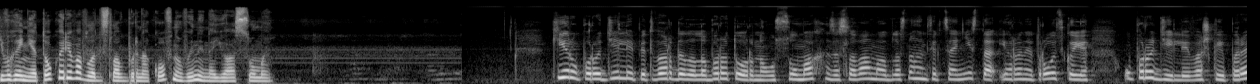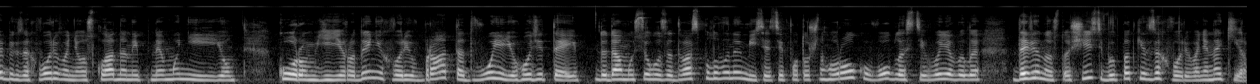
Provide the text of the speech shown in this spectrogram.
Євгенія Токарєва, Владислав Бурнаков. Новини на ЮАСуми. Кір у породіллі підтвердили лабораторно у Сумах. За словами обласного інфекціоніста Ірини Троцької, у породіллі важкий перебіг захворювання ускладнений пневмонією. Кором в її родині хворів брат та двоє його дітей. Додам, усього за два з половиною місяці поточного року в області виявили 96 випадків захворювання на кір.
